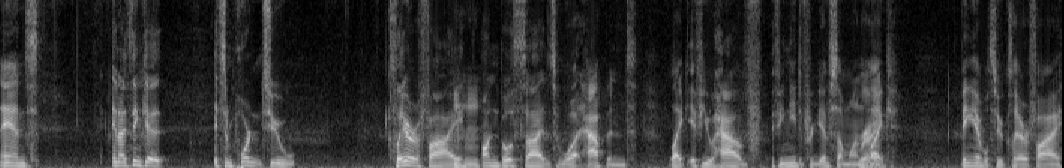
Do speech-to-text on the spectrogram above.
and and i think it it's important to clarify Mhm. on both sides what happened like if you have if you need to forgive someone Right. like being able to clarify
